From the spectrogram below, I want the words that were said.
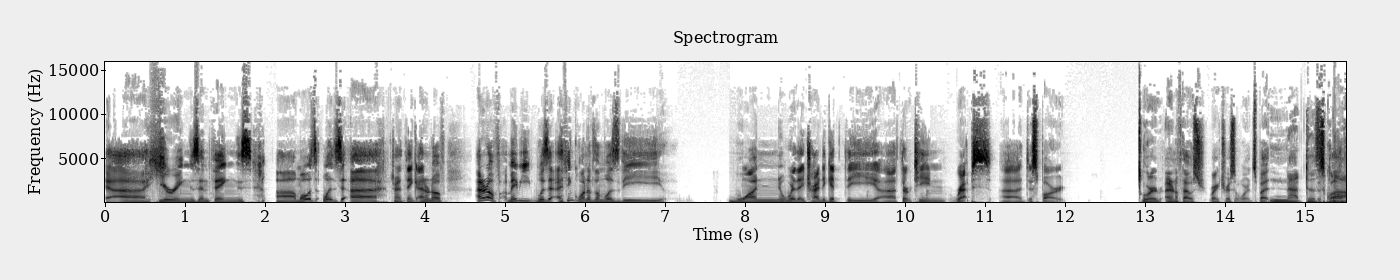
uh, hearings and things. Um, what was was uh, I'm trying to think? I don't know if I don't know if maybe was it. I think one of them was the one where they tried to get the uh, 13 reps uh, disbarred. Or I don't know if that was right choice of words, but Not Disqualified-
